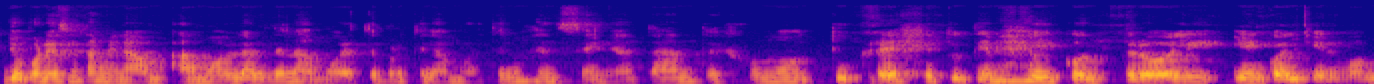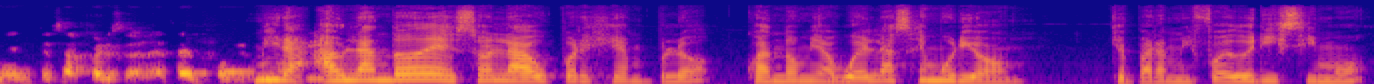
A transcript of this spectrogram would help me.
yo por eso también amo, hablar de la muerte, porque la muerte nos enseña tanto. Es como tú crees que tú tienes el control y, en cualquier momento esa persona te puede. Mira, hablando de eso, Lau, por ejemplo, cuando mi abuela se murió, que para mí fue durísimo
